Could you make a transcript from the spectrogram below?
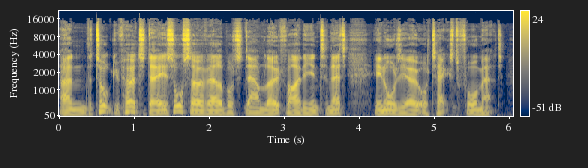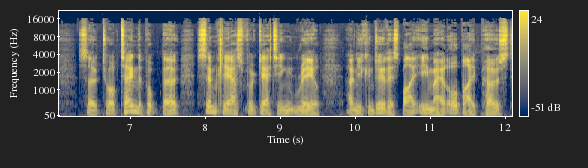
And the talk you've heard today is also available to download via the internet in audio or text format. So to obtain the book, though, simply ask for Getting Real, and you can do this by email or by post,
